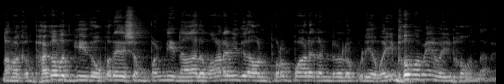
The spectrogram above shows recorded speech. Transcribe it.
நமக்கு பகவத்கீதை உபதேசம் பண்ணி நாலு மாணவியில் அவன் புறப்பாடு கண்டுடக்கூடிய வைபவமே வைபவம் தானே.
